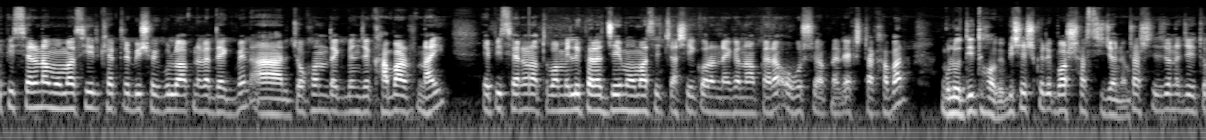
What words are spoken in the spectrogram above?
এপিসেরানা মৌমাছির ক্ষেত্রে বিষয়গুলো আপনারা দেখবেন। আর যখন দেখবেন যে খাবার নাই, এপিসেরানা অথবা মেলিফেরা যে মৌমাছির চাষি করেন না কেন, আপনারা অবশ্যই আপনার এক্সট্রা খাবারগুলো দিতে হবে। বিশেষ করে বর্ষার সিজনে বর্ষার সিজনে যেহেতু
